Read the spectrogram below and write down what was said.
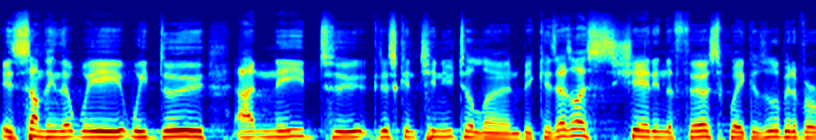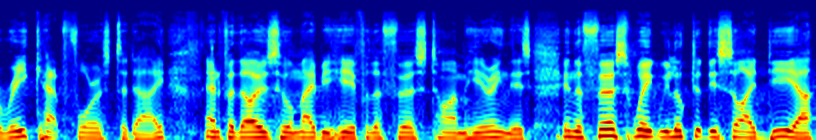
is something that we, we do uh, need to just continue to learn because, as I shared in the first week, there's a little bit of a recap for us today. And for those who are maybe here for the first time hearing this, in the first week, we looked at this idea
